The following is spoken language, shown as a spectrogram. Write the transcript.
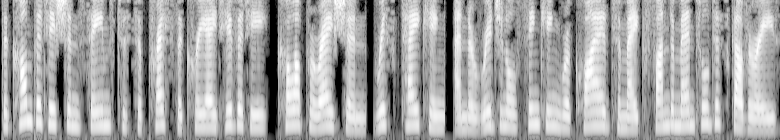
The competition seems to suppress the creativity, cooperation, risk-taking, and original thinking required to make fundamental discoveries.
